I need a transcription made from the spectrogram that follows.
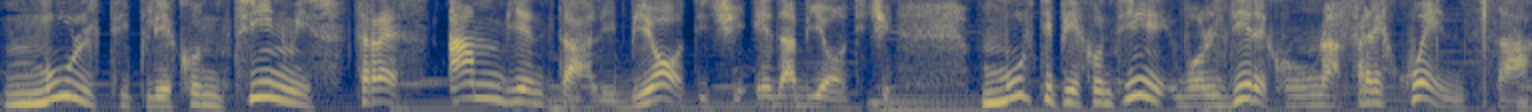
multipli e continui stress ambientali, biotici ed abiotici. Multipli e continui vuol dire con una frequenza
